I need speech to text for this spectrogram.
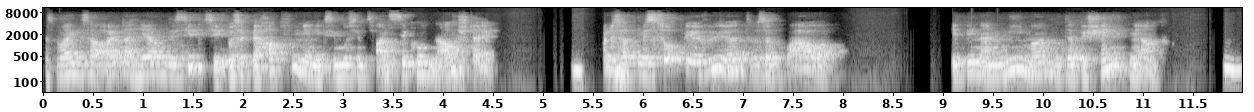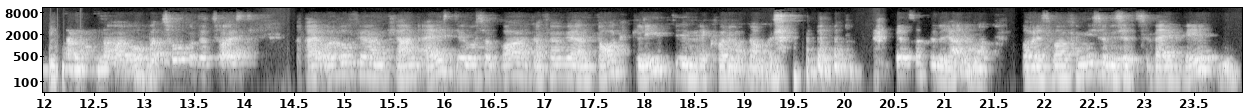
Das war irgendwie so ein alter Herr um die 70, wo er sagt, der hat von mir nichts, ich muss in 20 Sekunden aussteigen. Und das hat mich so berührt, wo ich sage, wow, ich bin ein Niemand und der beschenkt mich einfach. Mhm. Und dann kommt nach Europa zurück und du zahlst drei Euro für einen kleinen Eis, der wo sagt, wow, dafür haben wir einen Tag gelebt in Ecuador damals. Jetzt natürlich auch nicht mehr. Aber das waren für mich so diese zwei Welten,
